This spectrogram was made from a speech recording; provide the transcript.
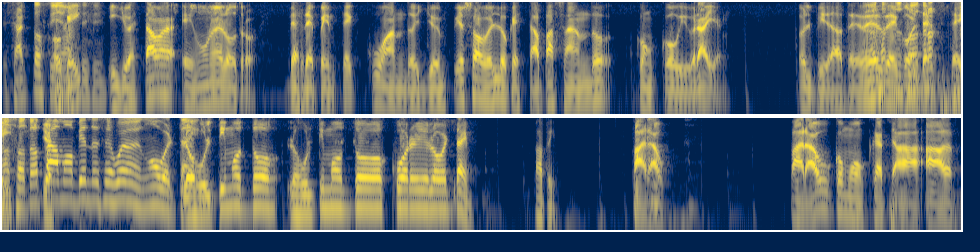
Exacto, sí, ¿ok? no, sí, sí. Y yo estaba en uno del otro. De repente, cuando yo empiezo a ver lo que está pasando con Kobe Bryant, olvídate de, de nosotros, Golden State. nosotros Yo- estábamos viendo ese juego en overtime. los últimos dos, los últimos dos quarters del overtime, papi, parado. Parado como que a, a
